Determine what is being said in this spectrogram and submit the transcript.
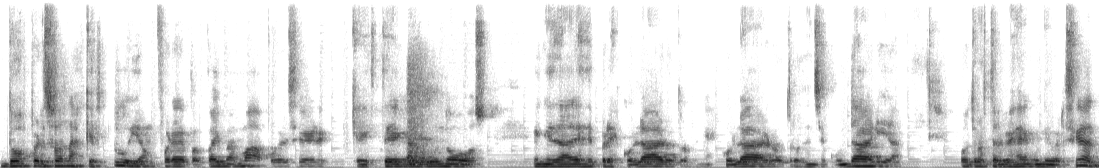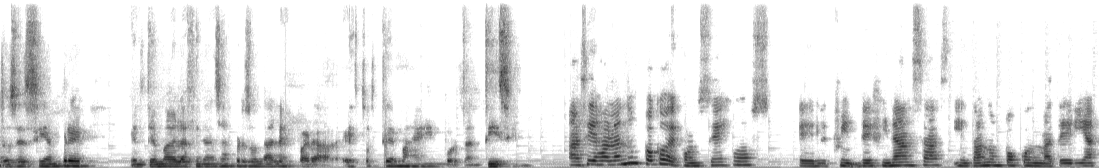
dos personas que estudian fuera de papá y mamá, puede ser que estén algunos en edades de preescolar, otros en escolar, otros en secundaria, otros tal vez en universidad. Entonces siempre el tema de las finanzas personales para estos temas es importantísimo. Así es, hablando un poco de consejos de finanzas y entrando un poco en materia,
